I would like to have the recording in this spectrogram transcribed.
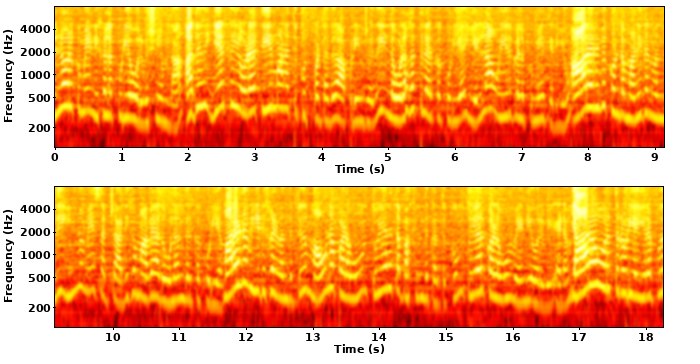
எல்லோருக்குமே நிகழக்கூடிய ஒரு விஷயம் தான் அது இயற்கையோட தீர்மானத்துக்கு தீர்மானத்துக்குட்பட்டது அப்படின்றது இந்த உலகத்துல இருக்கக்கூடிய எல்லா உயிர்களுக்குமே தெரியும். ஆறறிவு கொண்ட மனிதன் வந்து இன்னுமே சற்று அதிகமாவே அதை உணர்ந்திருக்கக்கூடிய மரண வீடுகள் வந்துட்டு மௌனப்படவும் துயரத்தை பகிர்ந்துக்கிறதுக்கும் துயர் கொள்ளவும் வேண்டிய ஒரு இடம். யாரோ ஒருத்தருடைய இறப்பு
